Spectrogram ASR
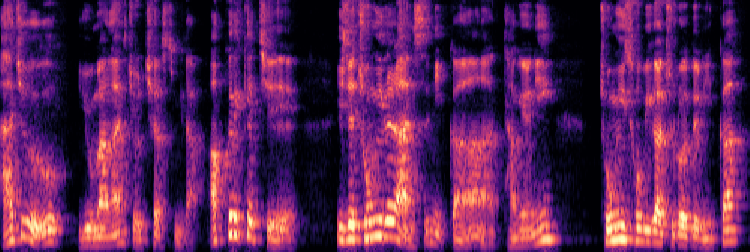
아주 유망한 조치였습니다. 아, 그랬겠지. 이제 종이를 안 쓰니까 당연히 종이 소비가 줄어드니까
